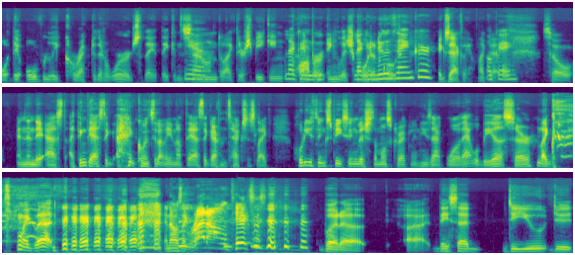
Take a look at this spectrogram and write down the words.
o- they overly correct their words so they, they can Yeah. sound like they're speaking Like proper an- English, Like quote a news anchor? Exactly like that. Okay. So, and then they asked, I think they asked the guy, coincidentally enough, they asked the guy from Texas, like, who do you think speaks English the most correctly? And he's like, well, that would be us, sir. Like, like that. and I was like, right on, Texas. But uh, uh, they said, do you, do,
